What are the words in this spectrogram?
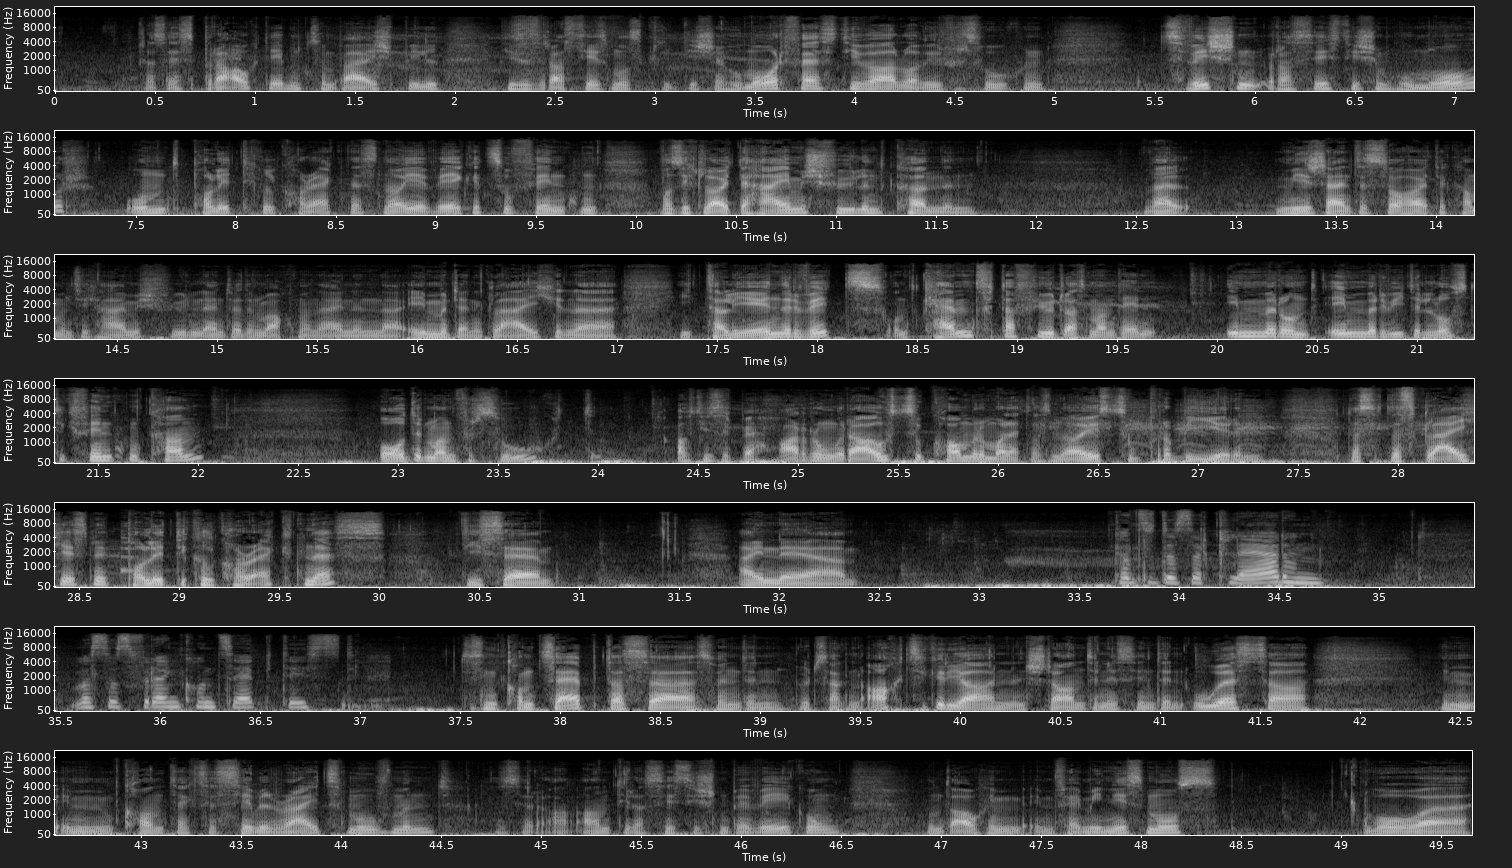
Also es braucht eben zum Beispiel dieses rassismuskritische Humorfestival, wo wir versuchen, zwischen rassistischem Humor und Political Correctness neue Wege zu finden, wo sich Leute heimisch fühlen können. Weil mir scheint es so, heute kann man sich heimisch fühlen, entweder macht man einen äh, immer den gleichen äh, Italienerwitz und kämpft dafür, dass man den immer und immer wieder lustig finden kann, oder man versucht, aus dieser Beharrung rauszukommen und mal etwas Neues zu probieren. Das, das gleiche ist mit Political Correctness, diese eine... Kannst du das erklären? was das für ein Konzept ist? Das ist ein Konzept, das äh, so in den, würde sagen, 80er Jahren entstanden ist in den USA im, im Kontext des Civil Rights Movement, also der antirassistischen Bewegung und auch im, im Feminismus, wo, äh,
